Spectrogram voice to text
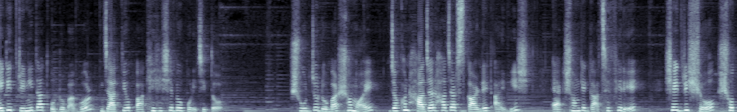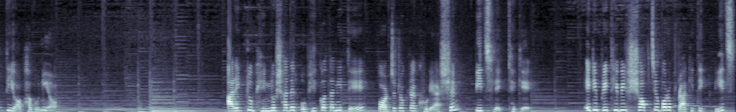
এটি ত্রিনিতাত ও টোবাগোর জাতীয় পাখি হিসেবেও পরিচিত। সূর্য ডোবার সময় যখন হাজার হাজার স্কারলেট আইবিশ একসঙ্গে গাছে ফিরে, সেই দৃশ্য সত্যি অভাবনীয়। আরেকটু ভিন্ন স্বাদের অভিজ্ঞতা নিতে পর্যটকরা ঘুরে আসেন পিচ লেক থেকে। এটি পৃথিবীর সবচেয়ে বড় প্রাকৃতিক পিচ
